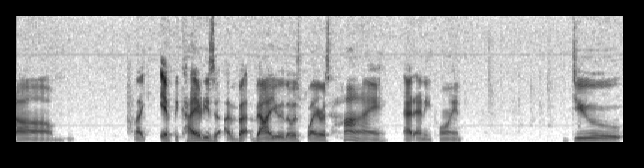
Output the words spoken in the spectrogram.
Um, like if the Coyotes uh, value those players high at any point, do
